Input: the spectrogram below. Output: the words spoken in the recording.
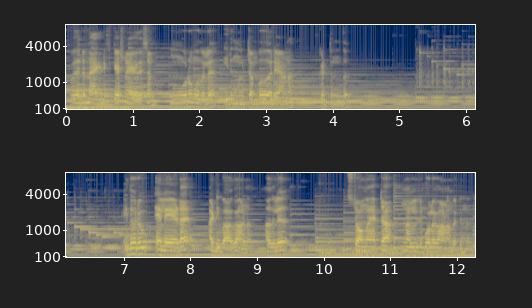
അപ്പോൾ ഇതിന്റെ മാഗ്നിഫിക്കേഷൻ ഏകദേശം നൂറ് മുതൽ ഇരുന്നൂറ്റമ്പത് വരെയാണ്. കിട്ടുന്നത്. ഇതൊരു ഇലയുടെ അടിഭാഗമാണ്. അതിൽ സ്റ്റൊമാറ്റ നല്ലതുപോലെ കാണാൻ പറ്റുന്നുണ്ട്.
